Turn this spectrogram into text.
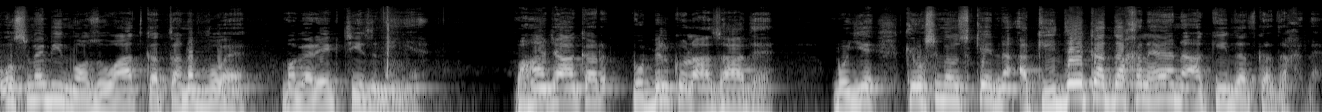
उसमें भी मौजूद का तनव है, मगर एक चीज़ नहीं है। वहाँ जाकर वो बिल्कुल आज़ाद है। वो ये कि उसमें उसके न अकीदे का दखल है, न अकीदत का दखल है।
